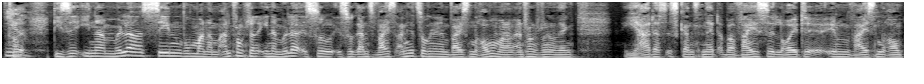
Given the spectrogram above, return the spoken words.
toll. Ja. Diese Ina Müller-Szenen, wo man am Anfang schon, Ina Müller ist so, ist so ganz weiß angezogen in einem weißen Raum, wo man am Anfang schon denkt, ja, das ist ganz nett, aber weiße Leute im weißen Raum.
